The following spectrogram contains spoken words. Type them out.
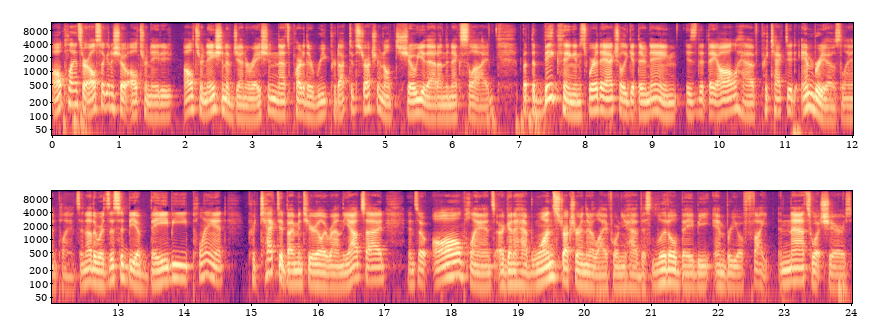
All plants are also going to show alternation of generation. That's part of their reproductive structure, and I'll show you that on the next slide. But the big thing, and it's where they actually get their name, is that they all have protected embryos, land plants. In other words, this would be a baby plant protected by material around the outside. And so all plants are going to have one structure in their life when you have this little baby embryo phyte. And that's what shares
